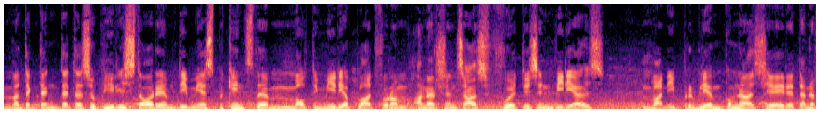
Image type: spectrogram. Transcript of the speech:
Want ek dink dit is op hierdie stadium die mees bekendste multimedia platform andersins as fotos en video's. Want die probleem kom nou as jy dit in 'n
